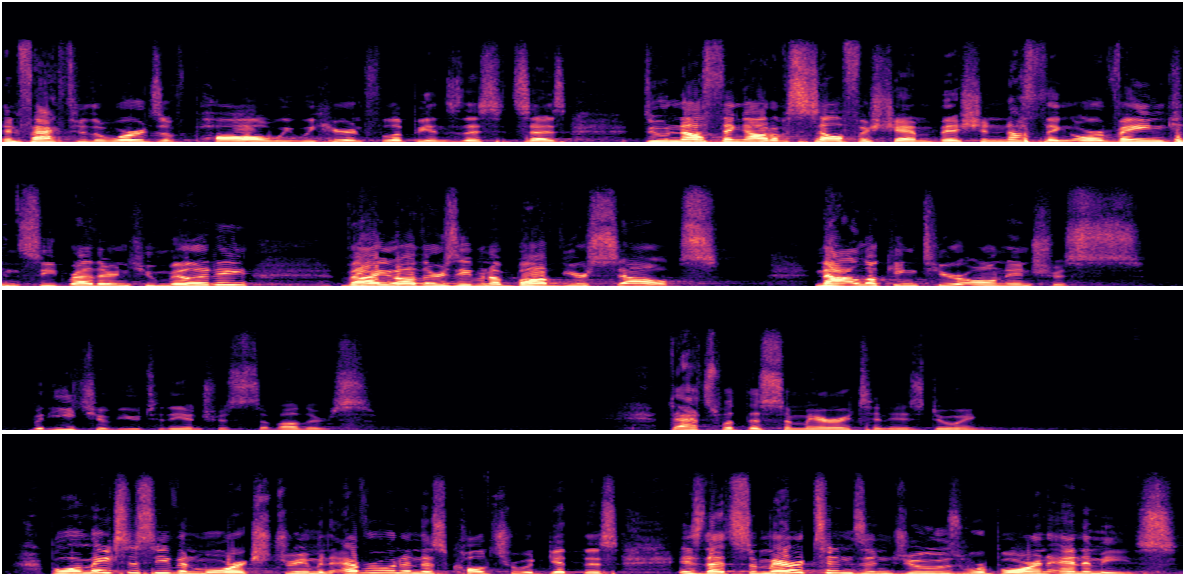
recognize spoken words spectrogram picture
In fact, through the words of Paul, we, we hear in Philippians this it says, Do nothing out of selfish ambition, nothing, or vain conceit, rather, in humility, value others even above yourselves not looking to your own interests, but each of you to the interests of others. That's what the Samaritan is doing. But what makes this even more extreme, and everyone in this culture would get this, is that Samaritans and Jews were born enemies.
